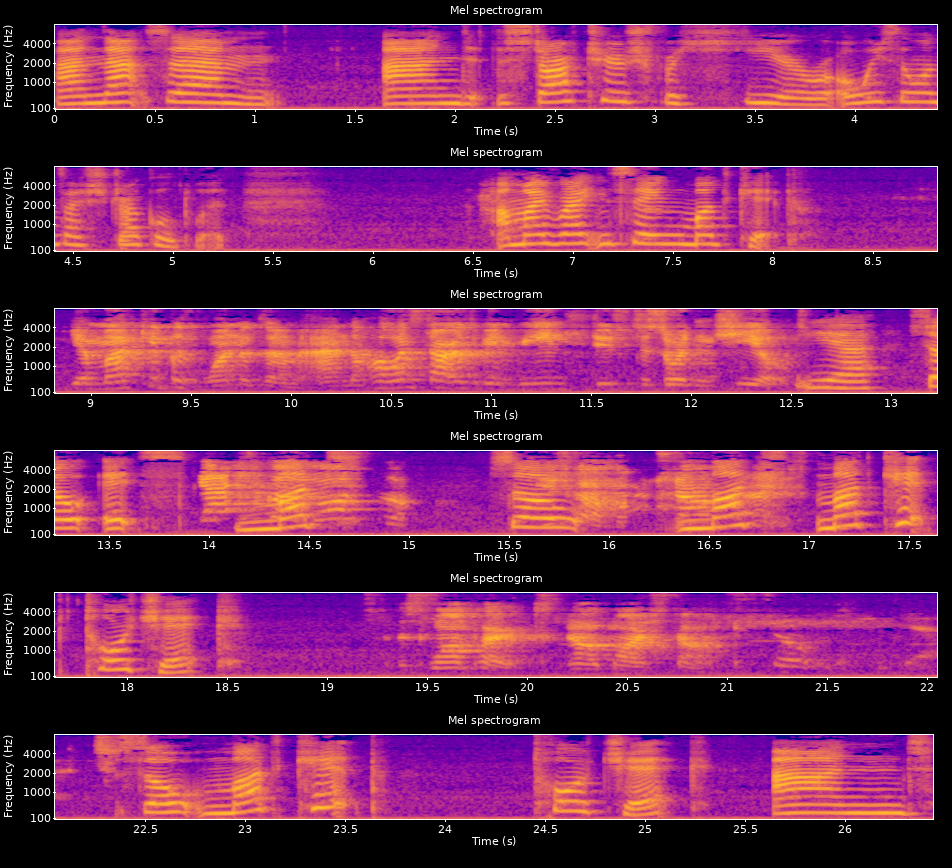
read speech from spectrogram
And that's um, and the starters for here were always the ones I struggled with. Am I right in saying Mudkip? Yeah, Mudkip was one of them, and the Hoenn starters have been reintroduced to Sword and Shield. Yeah. So it's Yeah, Mud. So It's got Marshtomp, Mud nice. Mudkip, Torchic. The Swampert, no Marshtomp. So, Mudkip, Torchic, and.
